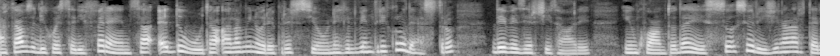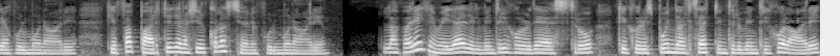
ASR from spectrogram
La causa di questa differenza è dovuta alla minore pressione che il ventricolo destro deve esercitare, in quanto da esso si origina l'arteria polmonare, che fa parte della circolazione polmonare. La parete mediale del ventricolo destro, che corrisponde al setto interventricolare,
